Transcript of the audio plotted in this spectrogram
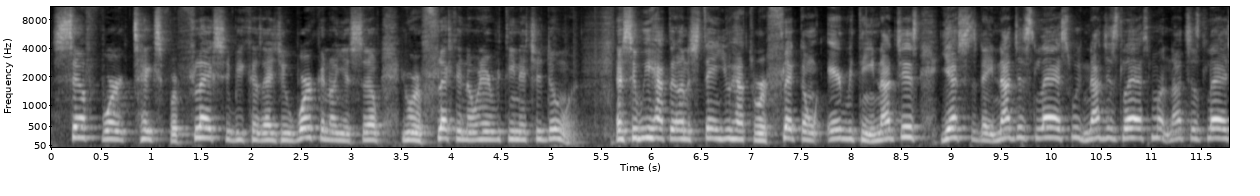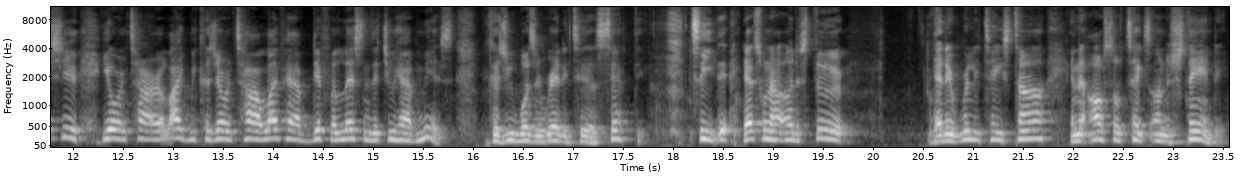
self work takes reflection because as you're working on yourself, you're reflecting on everything that you're doing. And see, we have to understand you have to reflect on everything, not just yesterday, not just last week, not just last month, not just last year, your entire life, because your entire life have different lessons that you have missed because you wasn't ready to accept it. See, th- that's when I understood that it really takes time and it also takes understanding.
